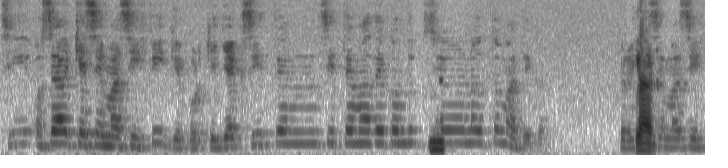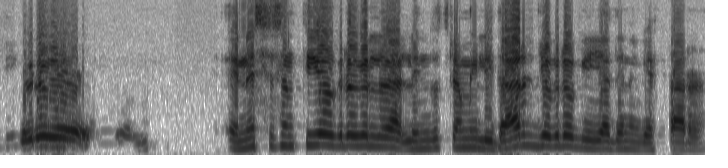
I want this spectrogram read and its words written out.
Sí, o sea, que se masifique, porque ya existen sistemas de conducción automática. Pero Claro. que se masifique. Yo creo que en ese sentido creo que la, la industria militar yo creo que ya tiene que estar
